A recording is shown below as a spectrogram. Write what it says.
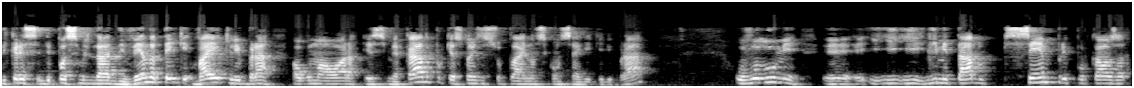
de, de possibilidade de venda, tem que, vai equilibrar alguma hora esse mercado, por questões de supply não se consegue equilibrar. O volume eh, e, e, limitado sempre por causa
